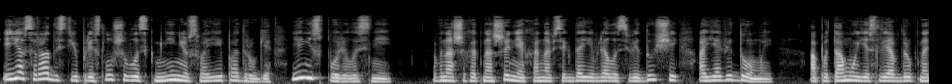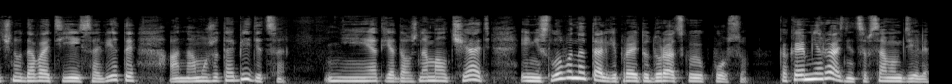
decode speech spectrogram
и я с радостью прислушивалась к мнению своей подруги. Я не спорила с ней. В наших отношениях она всегда являлась ведущей, а я ведомой. А потому, если я вдруг начну давать ей советы, она может обидеться. Нет, я должна молчать, и ни слова Наталье про эту дурацкую косу. Какая мне разница в самом деле?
